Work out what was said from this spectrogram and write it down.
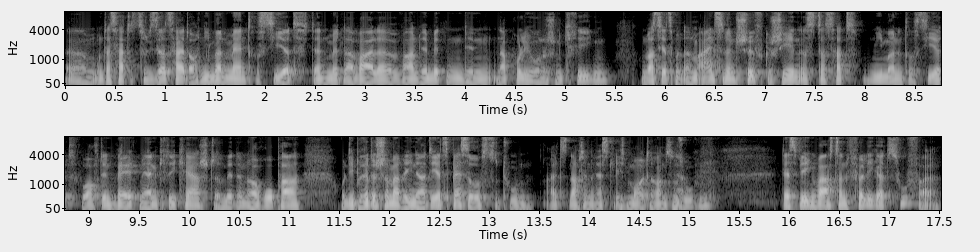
Ähm, und das hatte zu dieser Zeit auch niemand mehr interessiert, denn mittlerweile waren wir mitten in den napoleonischen Kriegen. Und was jetzt mit einem einzelnen Schiff geschehen ist, das hat niemand interessiert, wo auf den Weltmeeren Krieg herrschte, mitten in Europa. Und die britische Marine hatte jetzt Besseres zu tun, als nach den restlichen Meuterern zu Ja. suchen. Deswegen war es dann völliger Zufall,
